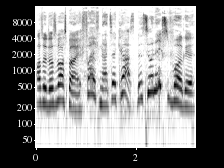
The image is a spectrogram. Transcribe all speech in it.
Also, das war's bei Five Nights at Cast. Bis zur nächsten Folge.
